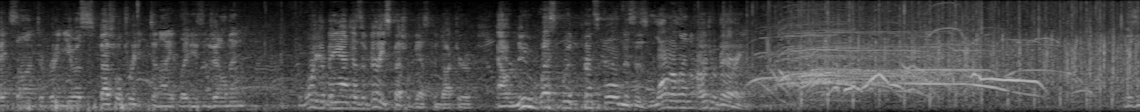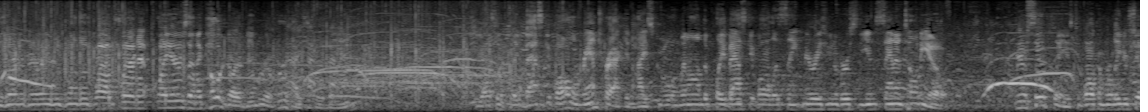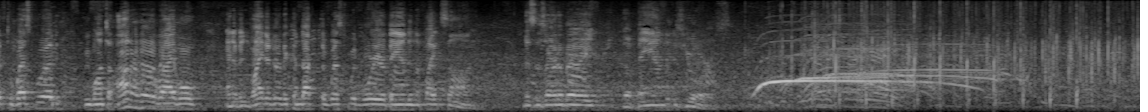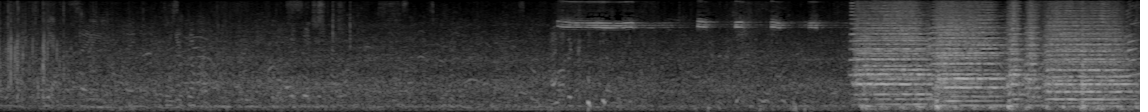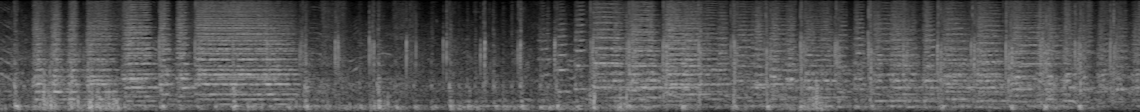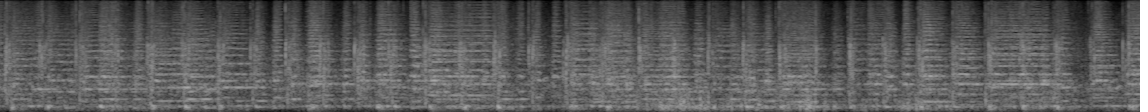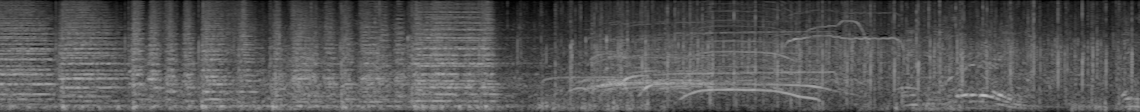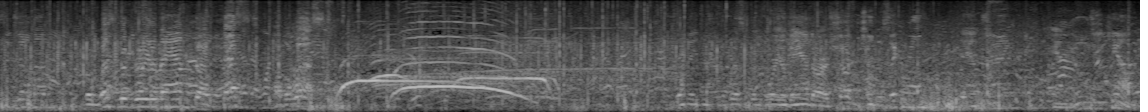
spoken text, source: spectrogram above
Fight song to bring you a special treat tonight, ladies and gentlemen. The Warrior Band has a very special guest conductor, our new Westwood principal, Mrs. Laurelyn Arterberry. Mrs. Arterberry was one of those wild clarinet players and a color guard member of her high school band. She also played basketball and ran track in high school and went on to play basketball at St. Mary's University in San Antonio. We are so pleased to welcome her leadership to Westwood. We want to honor her arrival and have invited her to conduct the Westwood Warrior Band in the fight song. Mrs. Arterberry, the band is yours. Thank Westwood Warrior Band, the best of the West. For the Westwood Warrior Band are Shug Chandrasekaran, Dan Chang, and Yoonji Kim.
